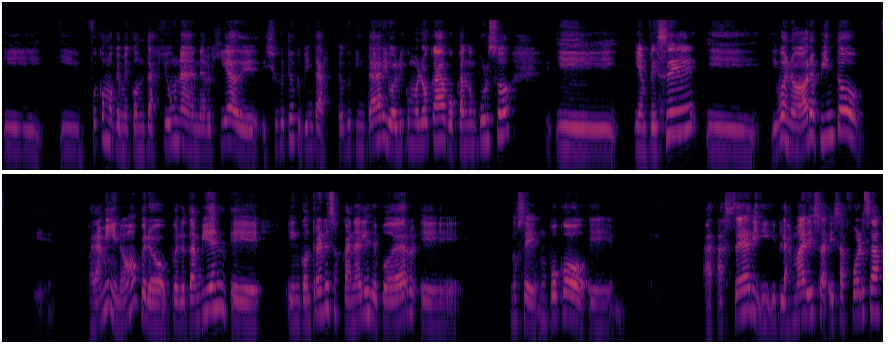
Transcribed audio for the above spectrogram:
y, y fue como que me contagió una energía de, yo que tengo que pintar, tengo que pintar y volví como loca buscando un curso y, y empecé y, y, bueno, ahora pinto eh, para mí, ¿no? Pero, pero también eh, encontrar esos canales de poder, eh, no sé, un poco hacer y, y, plasmar esa, esa fuerza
